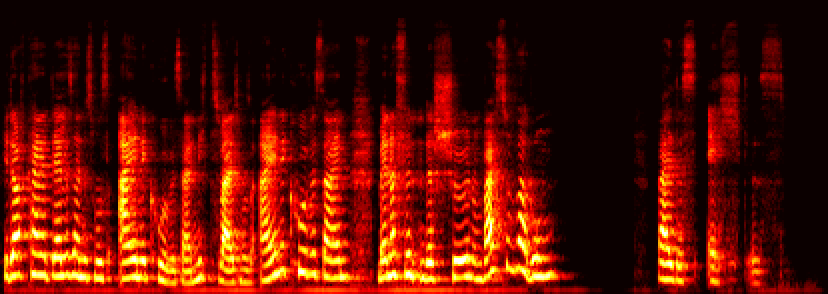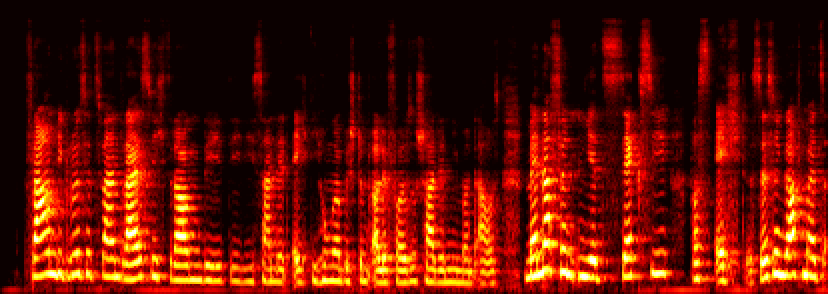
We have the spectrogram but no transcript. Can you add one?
Hier darf keine Delle sein, es muss eine Kurve sein, nicht zwei, es muss eine Kurve sein. Männer finden das schön und weißt du warum? Weil das echt ist. Frauen, die Größe 32 tragen, die, die, die sind nicht echt, die hungern bestimmt alle voll, so schaut niemand aus. Männer finden jetzt sexy, was echt ist. Deswegen darf man jetzt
